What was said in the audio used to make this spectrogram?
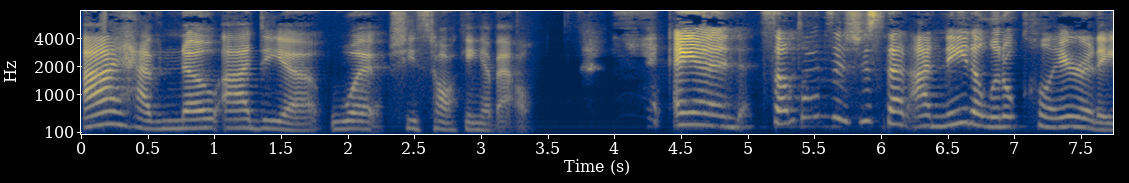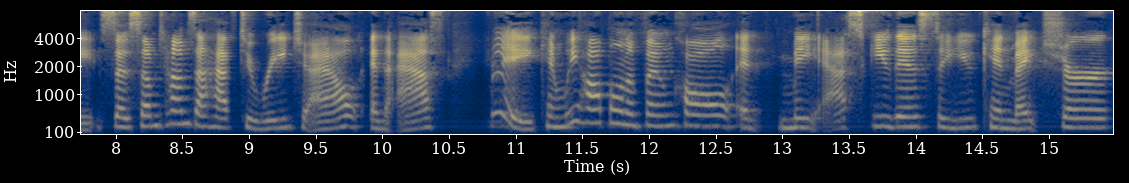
I have no idea what she's talking about. And sometimes it's just that I need a little clarity. So sometimes I have to reach out and ask, hey, can we hop on a phone call and me ask you this so you can make sure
